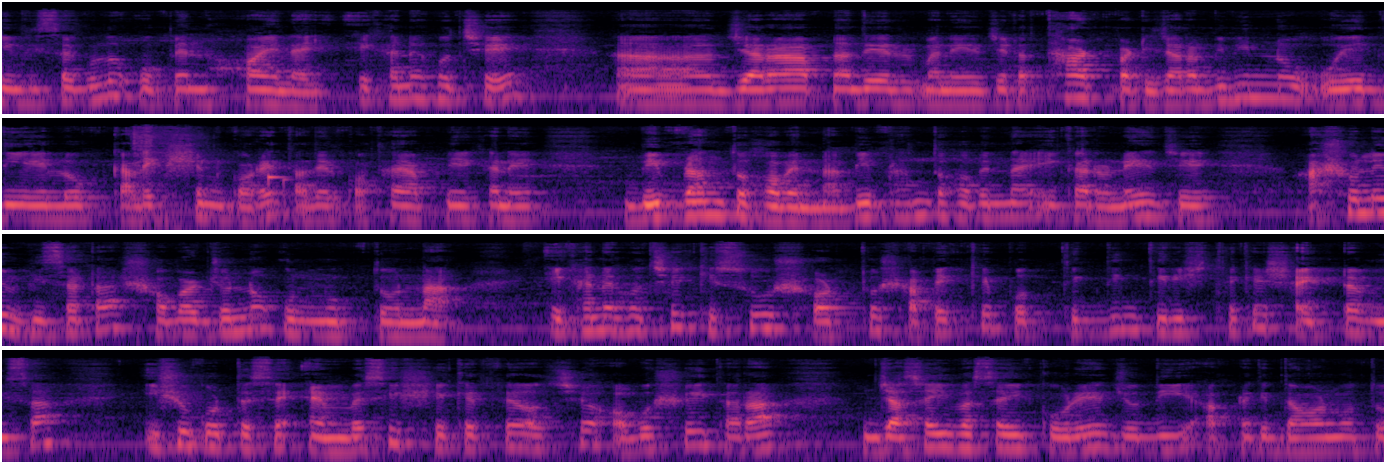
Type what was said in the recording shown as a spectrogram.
এই ভিসাগুলো ওপেন হয় নাই। এখানে হচ্ছে যারা আপনাদের মানে যেটা থার্ড পার্টি যারা বিভিন্ন ওয়ে দিয়ে লোক কালেকশন করে, তাদের কথায় আপনি এখানে বিভ্রান্ত হবেন না। বিভ্রান্ত হবেন না এই কারণে যে আসলে ভিসাটা সবার জন্য উন্মুক্ত না। এখানে হচ্ছে কিছু শর্ত সাপেক্ষে প্রত্যেক দিন তিরিশ থেকে ষাটটা ভিসা ইস্যু করতেছে এমবাসি সেক্ষেত্রে হচ্ছে অবশ্যই তারা যাচাই বাছাই করে যদি আপনাকে দেওয়ার মতো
